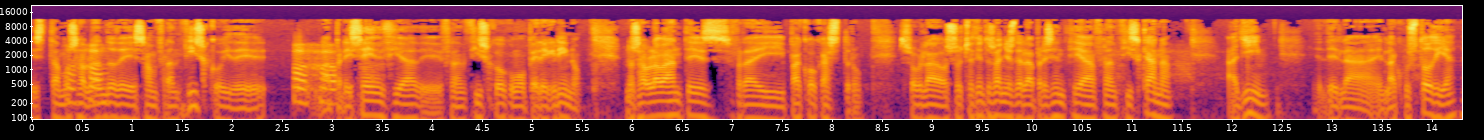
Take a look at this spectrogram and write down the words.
estamos hablando de San Francisco y de la presencia de Francisco como peregrino. Nos hablaba antes Fray Paco Castro sobre los 800 años de la presencia franciscana allí, de la, en la custodia.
